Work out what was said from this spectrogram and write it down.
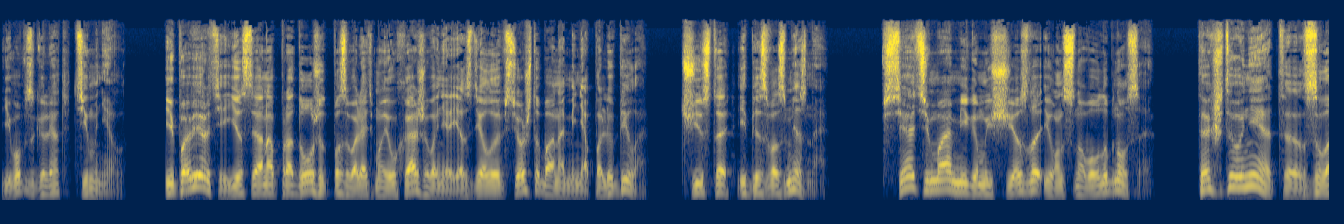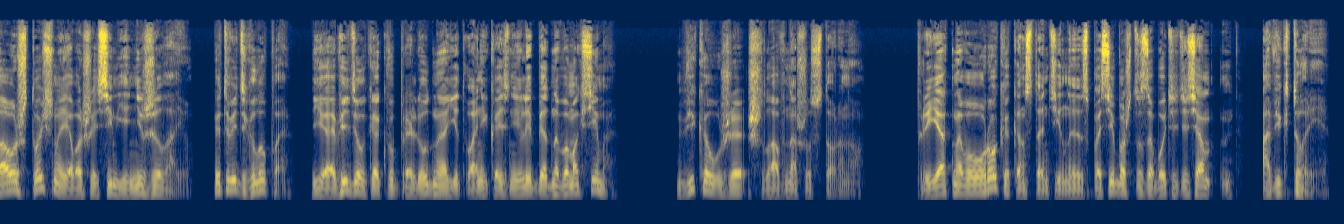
Его взгляд темнел. И поверьте, если она продолжит позволять мое ухаживание, я сделаю все, чтобы она меня полюбила. Чисто и безвозмездно. Вся тьма мигом исчезла, и он снова улыбнулся. Так что нет, зла уж точно я вашей семье не желаю. Это ведь глупо. Я видел, как вы прилюдно едва не казнили бедного Максима. Вика уже шла в нашу сторону. Приятного урока, Константин, и спасибо, что заботитесь о... о Виктории.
